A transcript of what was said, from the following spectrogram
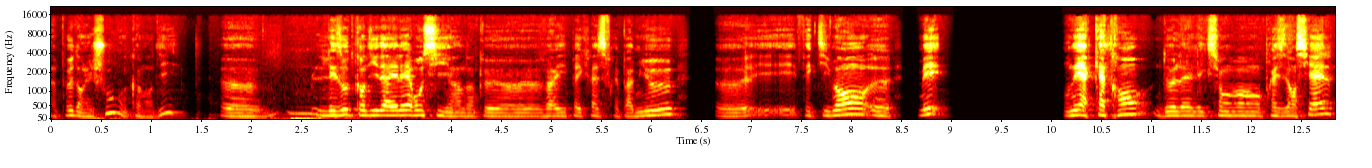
un peu dans les choux, comme on dit. Euh, les autres candidats LR aussi, hein, donc euh, Valérie Pécresse ferait pas mieux. Euh, effectivement, mais on est à 4 ans de l'élection présidentielle.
